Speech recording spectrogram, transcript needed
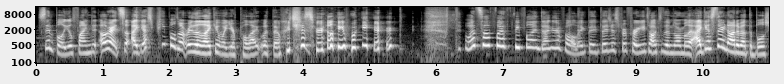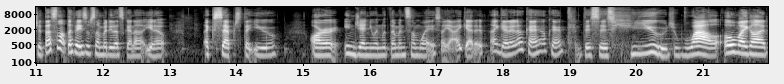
Simple, you'll find it- Alright, so I guess people don't really like it when you're polite with them, which is really weird. What's up with people in Daggerfall? Like, they, they just prefer you talk to them normally. I guess they're not about the bullshit. That's not the face of somebody that's gonna, you know, accept that you are ingenuine with them in some way. So yeah, I get it. I get it. Okay, okay. This is huge. Wow. Oh my god.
